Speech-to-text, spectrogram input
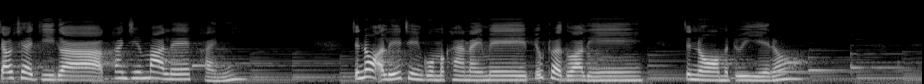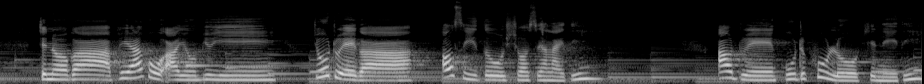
ကြောက်ချက်ကြီးကခိုင်ခြင်းမှလည်းခိုင်မည်ကျွန်တော်အလေးချိန်ကိုမခံနိုင်ပဲပြုတ်ထွက်သွားရင်ကျွန်တော်မတွေ့ရတော့ကျွန်တော်ကဖះကိုအာယုံပြုရင်ကျိုးတွေကအောက်စီသို့လျှော်ဆင်းလိုက်သည် အောက်တွင်ကူတစ်ခုလိုဖြစ်နေသည်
